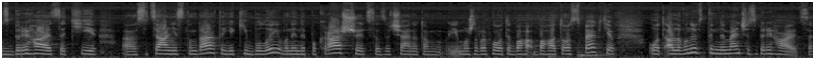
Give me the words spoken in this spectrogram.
зберігаються ті е, соціальні стандарти, які були, вони не покращуються. Звичайно, там можна враховувати бага- багато аспектів, от, але вони тим не менше зберігаються.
